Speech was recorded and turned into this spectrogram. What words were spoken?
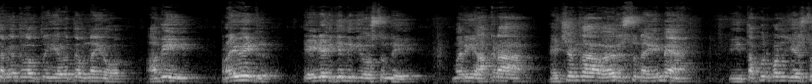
తరగతులతో ఏవైతే ఉన్నాయో అవి ప్రైవేట్ ఎయిడెడ్ కిందికి వస్తుంది. మరి అక్కడ హెచ్ఎంగా వ్యవహరిస్తున్న ఈమె ఈ తప్పుడు పనులు చేస్తూ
